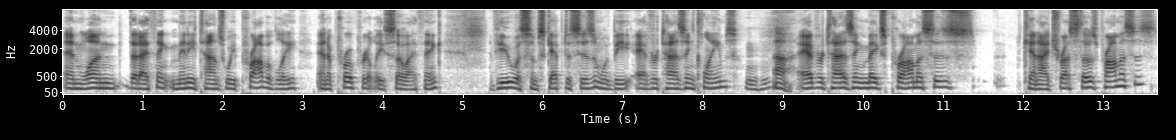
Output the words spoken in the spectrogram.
and one that I think many times we probably, and appropriately so, I think, view with some skepticism would be advertising claims. Ah, Advertising makes promises. Can I trust those promises?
